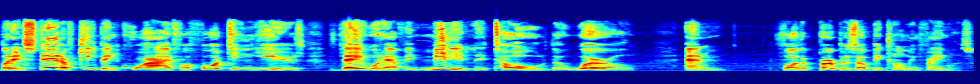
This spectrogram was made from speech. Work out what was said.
But instead of keeping quiet for 14 years, they would have immediately told the world and for the purpose of becoming famous.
